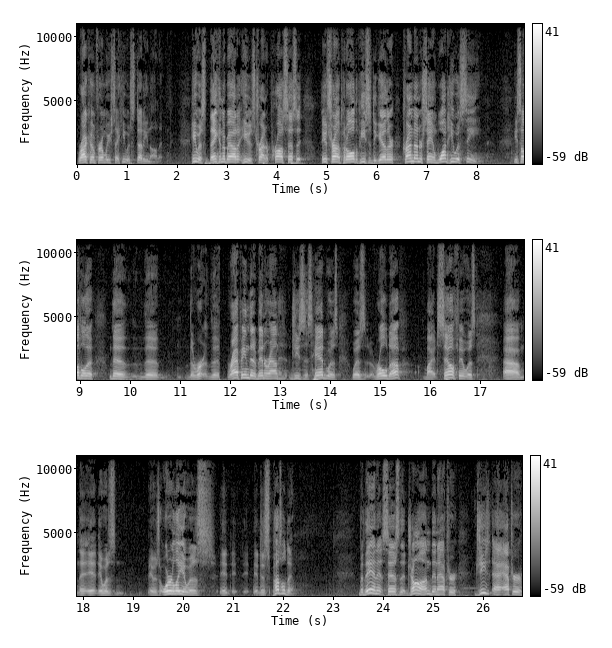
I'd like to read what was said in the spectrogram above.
Where I come from, we say he was studying on it. He was thinking about it. He was trying to process it. He was trying to put all the pieces together, trying to understand what he was seeing. He saw the, the, the, the, the wrapping that had been around Jesus' head was, was rolled up by itself. It was, um, it, it, was, it was orderly. It, was, it, it, it just puzzled him. But then it says that John, then after Jesus, uh, after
